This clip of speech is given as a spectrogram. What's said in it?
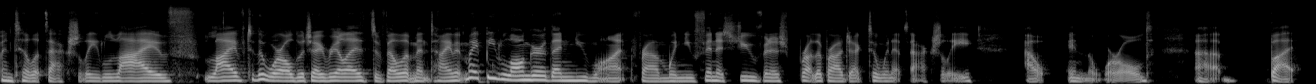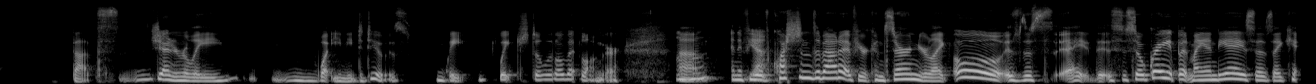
until it's actually live live to the world which i realize development time it might be longer than you want from when you finished you finished the project to when it's actually out in the world uh, but that's generally what you need to do is wait wait just a little bit longer um, mm-hmm. um, and if you yeah. have questions about it if you're concerned you're like oh is this hey, this is so great but my nda says i can't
